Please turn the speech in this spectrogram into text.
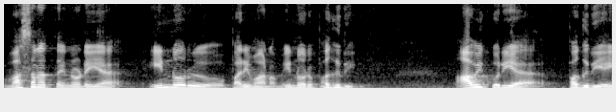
வசனத்தினுடைய இன்னொரு பரிமாணம் இன்னொரு பகுதி. ஆவிக்குரிய பகுதியை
